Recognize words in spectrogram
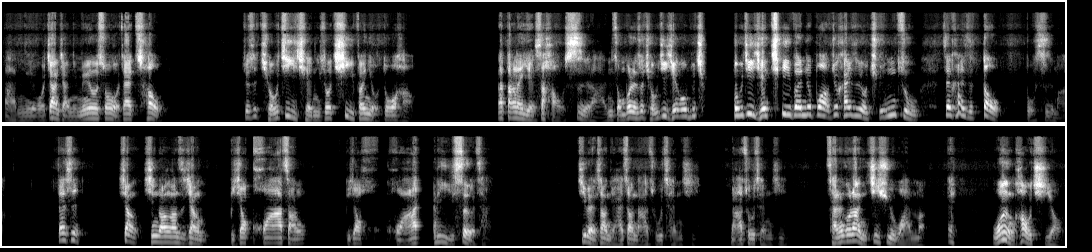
啊，你我这样讲，你没有说我在凑。就是球季前，你说气氛有多好，那当然也是好事啦。你总不能说球季前我们球球季前气氛就不好，就开始有群主在开始斗，不是吗？但是像新庄刚子这样比较夸张、比较华丽色彩，基本上你还是要拿出成绩，拿出成绩才能够让你继续玩嘛。哎，我很好奇哦，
